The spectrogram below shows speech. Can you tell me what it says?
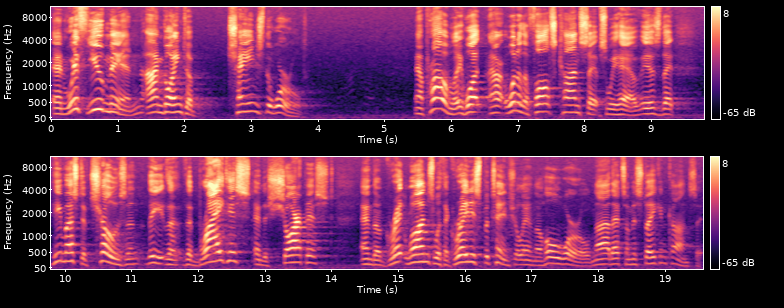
and with you men, I'm going to change the world. Now, probably what our, one of the false concepts we have is that he must have chosen the, the, the brightest and the sharpest and the great ones with the greatest potential in the whole world. Now, that's a mistaken concept.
